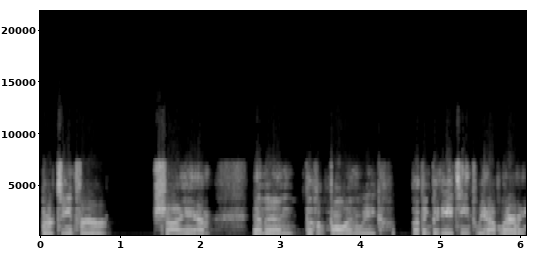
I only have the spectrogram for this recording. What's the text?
13th for Cheyenne, and then the following week, I think the 18th, we have Laramie.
